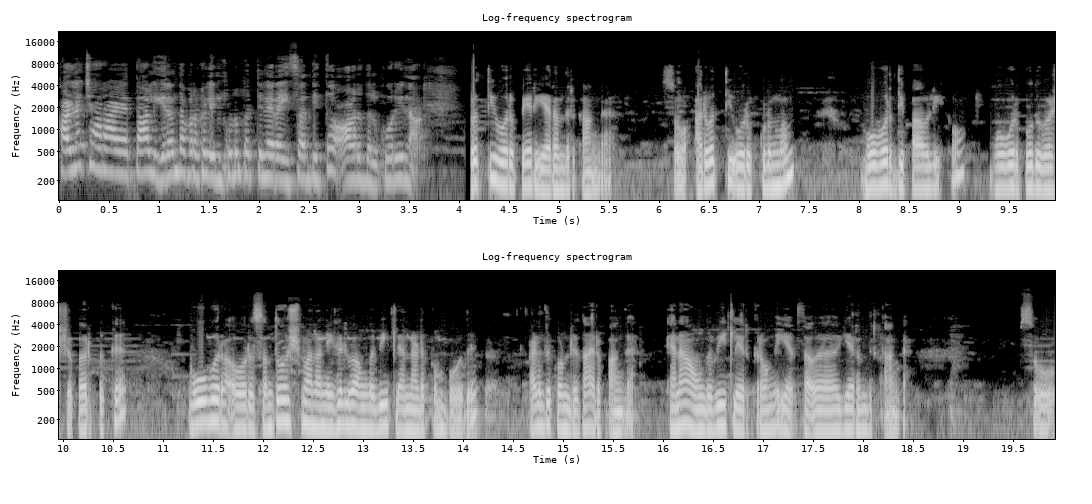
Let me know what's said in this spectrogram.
கள்ளச்சாராயத்தால் இறந்தவர்களின் குடும்பத்தினரை சந்தித்து ஆறுதல் கூறினார். அறுபத்தி ஒரு பேர் இறந்திருக்காங்க. ஸோ அறுபத்தி ஒரு குடும்பம் ஒவ்வொரு தீபாவளிக்கும் ஒவ்வொரு புது வருஷ பிறப்புக்கு ஒவ்வொரு ஒரு சந்தோஷமான நிகழ்வு அவங்க வீட்டில் நடக்கும்போது அழுது கொண்டு தான் இருப்பாங்க. ஏன்னா அவங்க வீட்டில் இருக்கிறவங்க ச- இறந்துருக்காங்க. ஸோ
